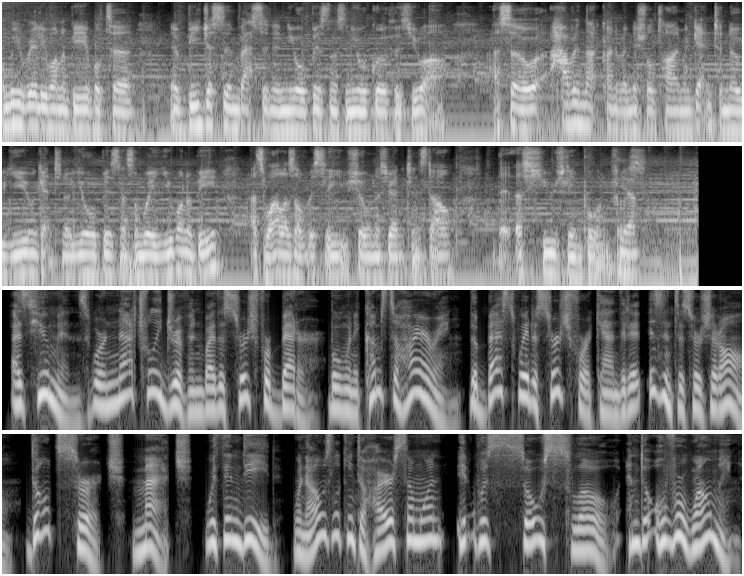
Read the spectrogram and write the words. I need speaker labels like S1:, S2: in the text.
S1: And we really want to be able to you know, be just as invested in your business and your growth as you are. Uh, so having that kind of initial time and getting to know you and getting to know your business and where you want to be, as well as obviously you showing us your editing style, that's hugely important for yeah. us.
S2: As humans, we're naturally driven by the search for better. But when it comes to hiring, the best way to search for a candidate isn't to search at all. Don't search, match with Indeed. When I was looking to hire someone, it was so slow and overwhelming.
